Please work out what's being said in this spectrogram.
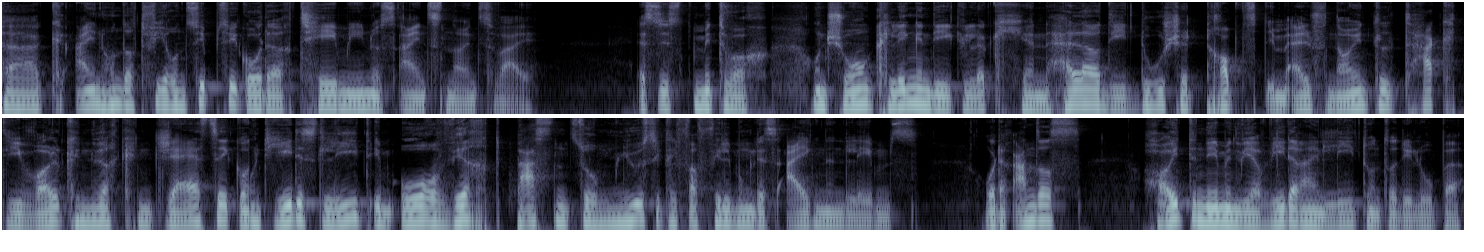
Tag 174 oder T-192. Es ist Mittwoch und schon klingen die Glöckchen heller, die Dusche tropft im Elfneunteltakt, die Wolken wirken jazzig und jedes Lied im Ohr wird passend zur Musical-Verfilmung des eigenen Lebens. Oder anders, heute nehmen wir wieder ein Lied unter die Lupe.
